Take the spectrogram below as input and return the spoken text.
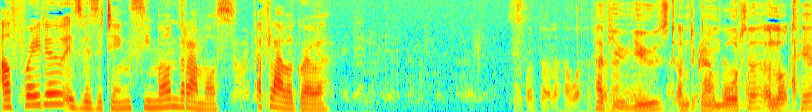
Alfredo is visiting Simon Ramos, a flower grower. Have you used underground water a lot here?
